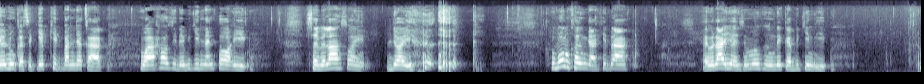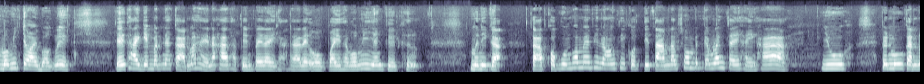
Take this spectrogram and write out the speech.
เดี๋ยวหนูก็จะเก็บคลิปบรรยากาศ ว่าเฮาสิได้ไปกินหยังต่ออีก ใส่เวลาซอยย่อย คือบ่งครึ่งอยากคิดว่าใส่เวลาย่อยชั่วโมงครึ่งได้กไปกินอีกบ่มีจอยบอกเลยเดี๋ยวถ่ายเก็บบรรยากาศมาให้นะคะ ถ้าเป็นไปได้ค่ะ ถ้าได้ออกไปถ้าบ่มีหยังเกิดขึ้นมื้อนี้ก็กราบขอบคุณพ่อแม่พี่น้องที่กดติดตามรับชมเป็นกำลังใจให้ค่ะ อยู่เป็นหมูกันด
